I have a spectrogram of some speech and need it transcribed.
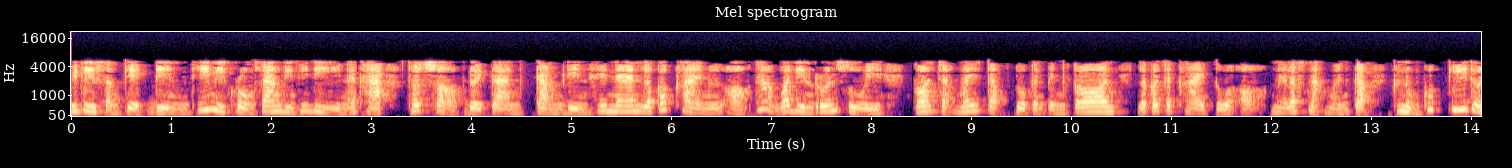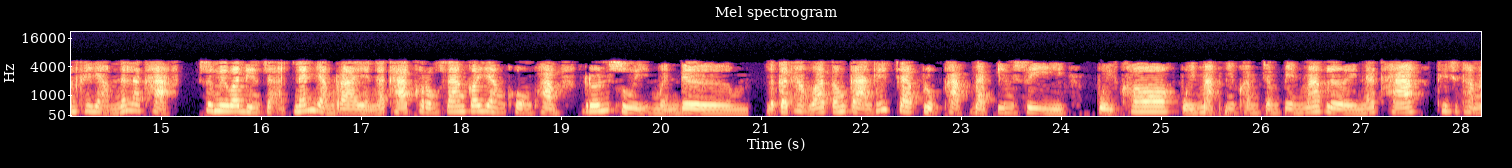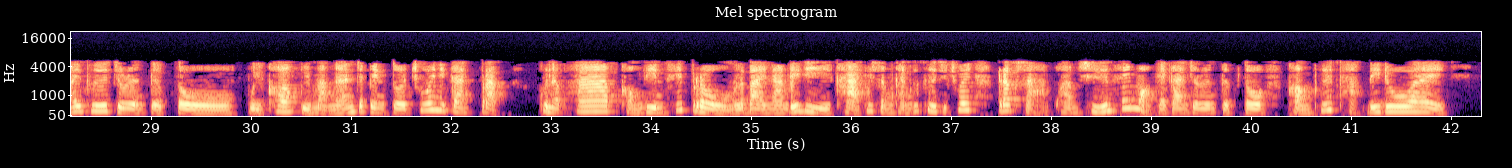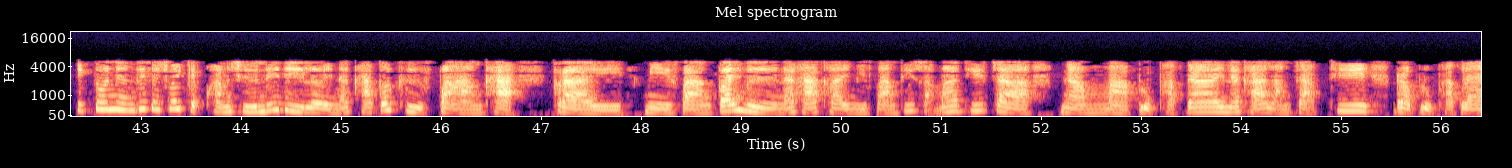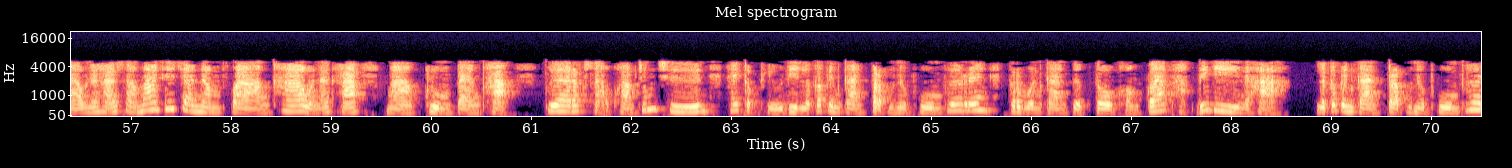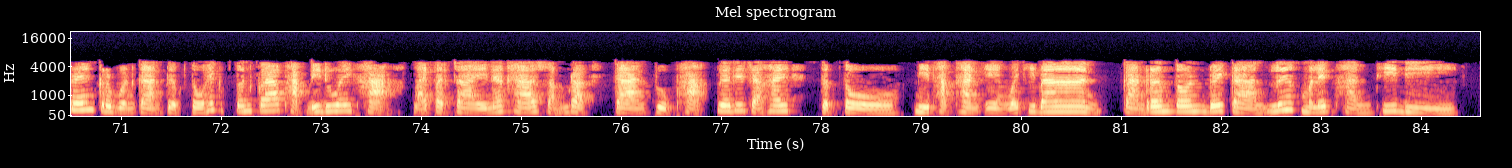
วิธีสังเกตดินที่มีโครงสร้างดินที่ดีนะคะ ทดสอบโดยการกำดินให้แน่น แล้วก็คลายมือออกถ้าว่าดินร่วนซุย ก็จะไม่จับตัวกันเป็นก้อน แล้วก็จะคลายตัวออกในลักษณะเหมือนกับขนมคุกกี้โดนขยำนั่นแหละค่ะ ซึ่งไม่ว่าดินจะอัดแน่นอย่างไรนะคะ โครงสร้างก็ยังคงความร่นซุยเหมือนเดิม แล้วก็ถามว่าต้องการที่จะปลูกผักแบบอินทรีย์ ปุ๋ยคอกปุ๋ยหมักมีความจำเป็นมากเลยนะคะ ที่จะทำให้พืชเจริญเติบโต ปุ๋ยคอกปุ๋ยหมักนั้นจะเป็นตัวช่วยในการปรับคุณภาพของดินให้โปร่ง ระบายน้ำได้ดีค่ะ ที่สำคัญก็คือจะช่วยรักษาความชื้นให้เหมาะแก่การเจริญเติบโตของพืชผักได้ด้วย อีกตัวหนึ่งที่จะช่วยเก็บความชื้นได้ดีเลยนะคะ ก็คือฟางค่ะ ใครมีฟางใกล้มือนะคะ ใครมีฟางที่สามารถที่จะนำมาปลูกผักได้นะคะ หลังจากที่เราปลูกผักแล้วนะคะ สามารถที่จะนำฟางข้าวนะคะ มาคลุมแปลงผัก เพื่อรักษาความชุ่มชื้น ให้กับผิวดิน แล้วก็เป็นการปรับอุณหภูมิ เพื่อเร่งกระบวนการเติบโตของกล้าผักได้ดีนะคะ แล้วก็เป็นการปรับอุณหภูมิเพื่อเร่งกระบวนการเติบโตให้กับต้นกล้าผักได้ด้วยค่ะ หลายปัจจัยนะคะสำหรับการปลูกผักเพื่อที่จะให้เติบโต มีผักทานเองไว้ที่บ้าน การเริ่มต้นด้วยการเลือกเมล็ดพันธุ์ที่ดี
